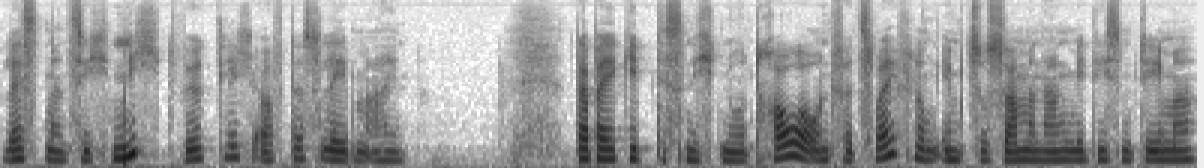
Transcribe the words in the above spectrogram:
lässt man sich nicht wirklich auf das Leben ein. Dabei gibt es nicht nur Trauer und Verzweiflung im Zusammenhang mit diesem Thema.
